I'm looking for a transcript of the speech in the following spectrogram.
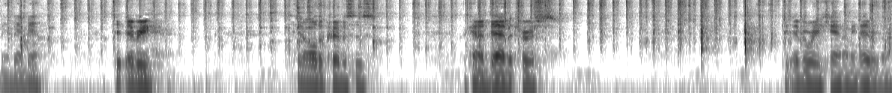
bam, bam, bam. Hit every, hit all the crevices kind of dab it first. Get everywhere you can. I mean, everything.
